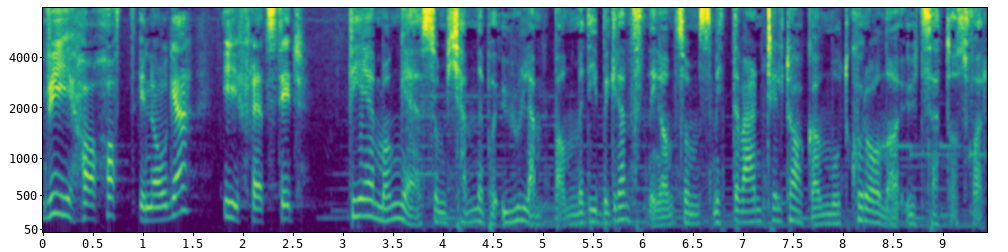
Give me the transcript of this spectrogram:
vi har hatt i Norge i fredstid. Vi er mange som kjenner på ulempene med de begrensningene som smitteverntiltakene mot korona utsetter oss for.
